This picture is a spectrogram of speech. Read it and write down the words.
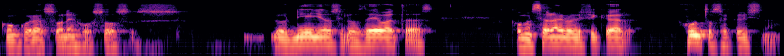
con corazones gozosos. Los niños y los dévatas comenzaron a glorificar juntos a Krishna.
